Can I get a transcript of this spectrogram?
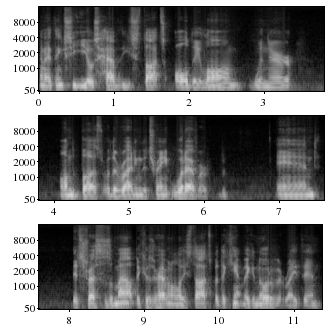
And I think CEOs have these thoughts all day long when they're on the bus or they're riding the train, whatever. And it stresses them out because they're having all these thoughts, but they can't make a note of it right then,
